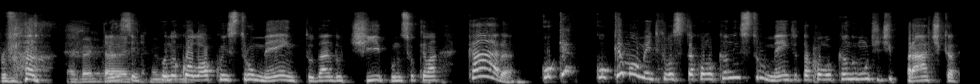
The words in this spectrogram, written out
É verdade. Mas, assim, é verdade. quando eu coloco o instrumento né, do tipo, não sei o que lá, cara, qualquer qualquer momento que você está colocando instrumento, está colocando um monte de prática,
